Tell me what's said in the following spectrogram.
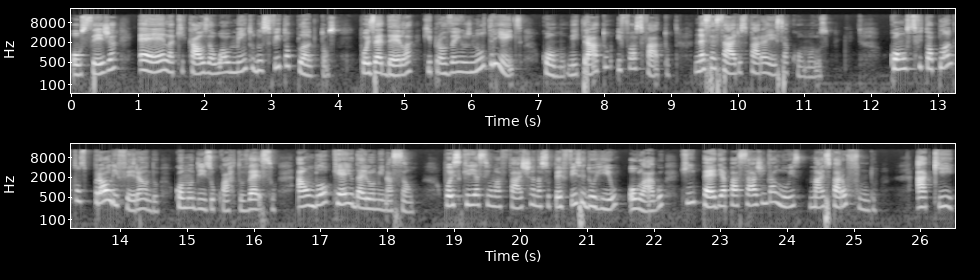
ou seja, é ela que causa o aumento dos fitoplânctons, pois é dela que provém os nutrientes, como nitrato e fosfato, necessários para esse acúmulo. Com os fitoplânctons proliferando, como diz o quarto verso, há um bloqueio da iluminação, pois cria-se uma faixa na superfície do rio ou lago que impede a passagem da luz mais para o fundo. Aqui,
